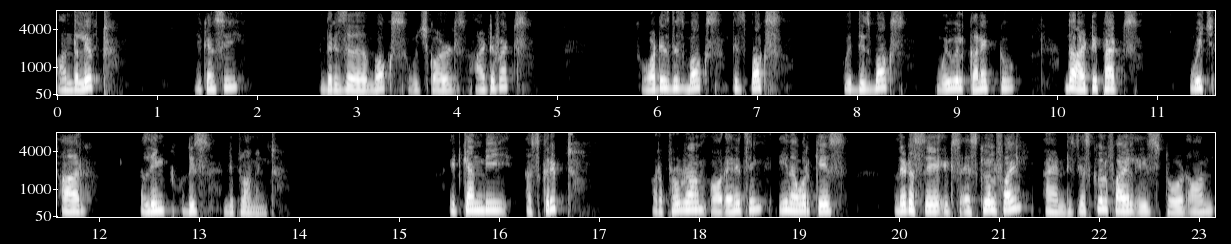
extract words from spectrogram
On the left, you can see there is a box which called artifacts. So what is this box? This box, with this box, we will connect to the artifacts which are linked to this deployment. It can be a script or a program or anything. In our case, let us say it's SQL file and this SQL file is stored on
